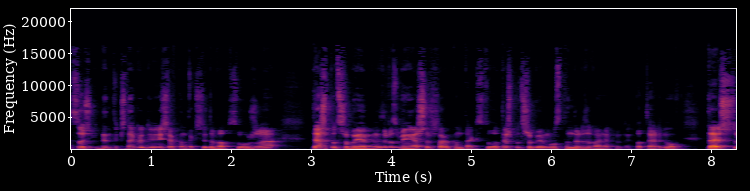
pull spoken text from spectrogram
coś identycznego dzieje się w kontekście DevOpsu, że też potrzebujemy zrozumienia szerszego kontekstu, też potrzebujemy ustandaryzowania pewnych patternów, też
